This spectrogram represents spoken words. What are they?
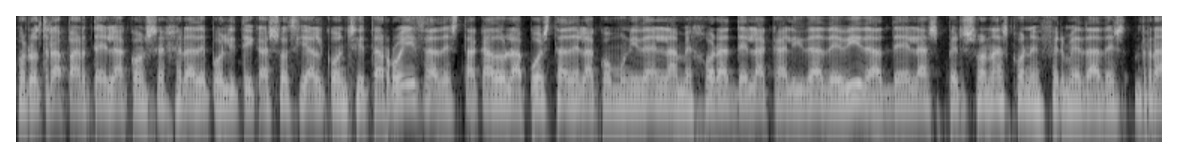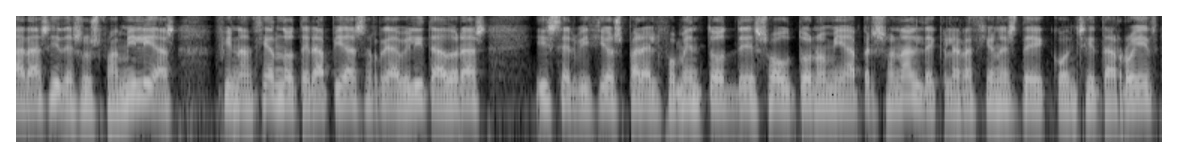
Por otra parte, la consejera de Política Social, Conchita Ruiz, ha destacado la apuesta de la comunidad en la mejora de la calidad de vida de las personas con enfermedades raras y de sus familias, financiando terapias rehabilitadoras y servicios para el fomento de su autonomía personal. Declaraciones de Conchita Ruiz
